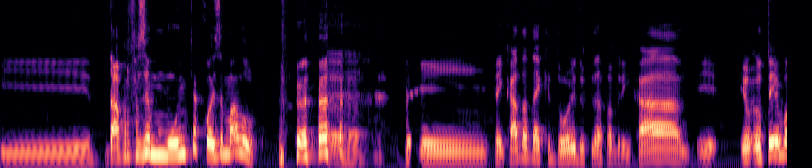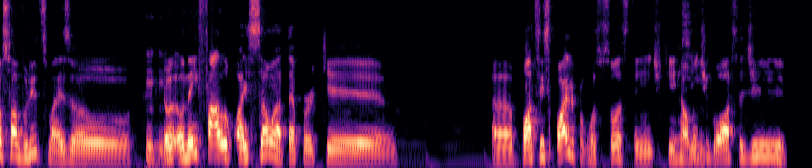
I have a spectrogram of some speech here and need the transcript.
E dá para fazer muita coisa maluca. Uhum. tem, tem cada deck doido que dá para brincar. E eu, eu tenho meus favoritos, mas eu, eu, eu, nem falo quais são, até porque. Uh, pode ser spoiler pra algumas pessoas. Tem gente que realmente Sim. gosta de.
